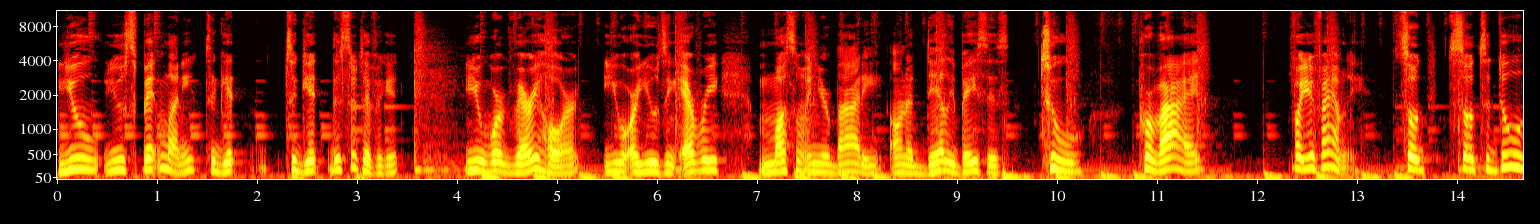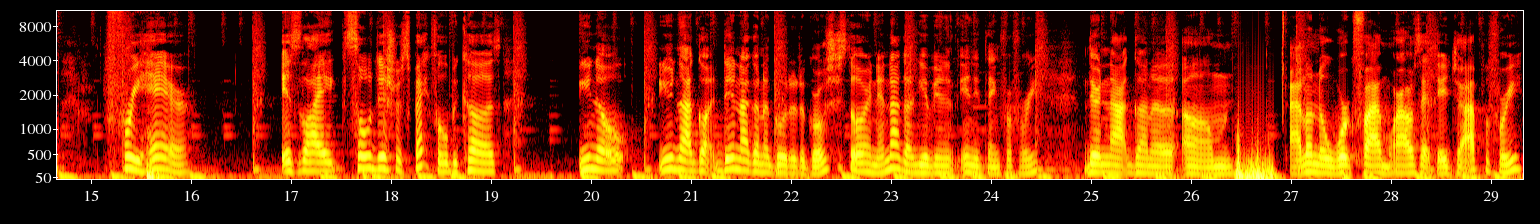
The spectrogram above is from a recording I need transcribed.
You you spent money to get to get the certificate. You work very hard. You are using every muscle in your body on a daily basis to provide for your family. So so to do free hair is like so disrespectful because you know you're not going they're not going to go to the grocery store and they're not going to give you anything for free. They're not going to um I don't know work 5 more hours at their job for free.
